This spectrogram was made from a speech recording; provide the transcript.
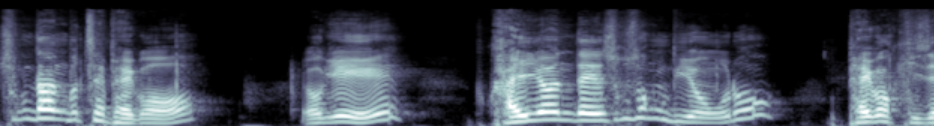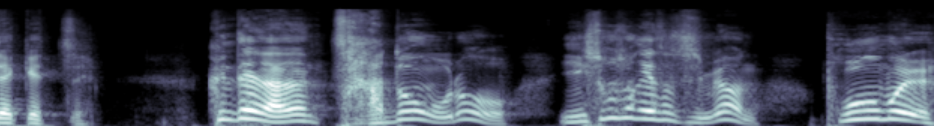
충당부채 100억 여기 관련된 소송 비용으로 100억 기재했겠지 근데 나는 자동으로 이 소송에서 지면 보험을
